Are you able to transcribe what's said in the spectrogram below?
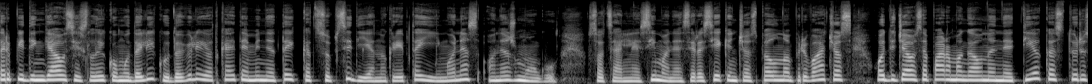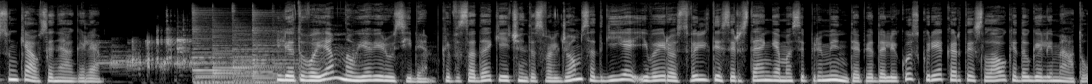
Tarp įdingiausiais laikomų dalykų Dovilė Jotkaitė mini tai, kad subsidija nukreipta į įmonės, o ne žmogų. Socialinės įmonės yra siekiančios pelno privačios, o didžiausią paramą gauna ne tie, kas turi sunkiausią negalę. Lietuvoje nauja vyriausybė. Kaip visada keičiantis valdžioms atgyja įvairios viltys ir stengiamasi priminti apie dalykus, kurie kartais laukia daugelį metų.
